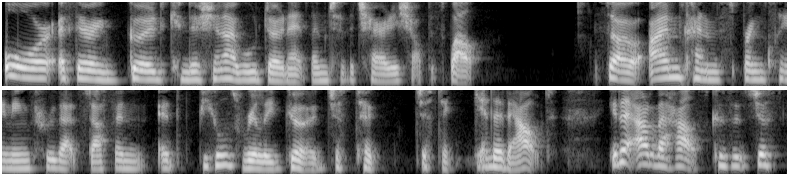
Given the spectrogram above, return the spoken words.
or if they're in good condition, I will donate them to the charity shop as well. So I'm kind of spring cleaning through that stuff, and it feels really good just to just to get it out Get it out of the house because it's just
